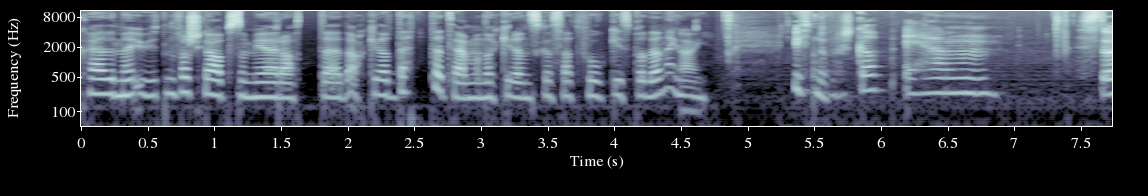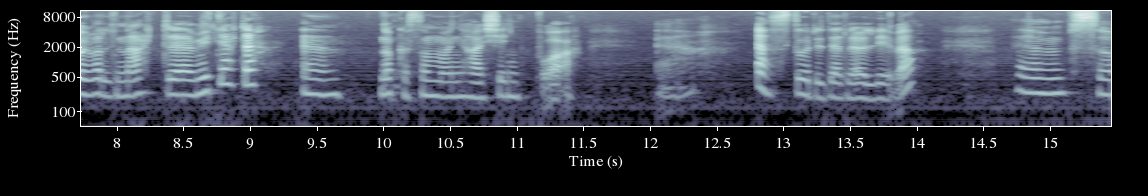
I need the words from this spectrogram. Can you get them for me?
Hva er det med utenforskap som gjør at det er akkurat dette temaet dere ønsker å sette fokus på denne gang? Utenforskap er, um, står veldig nært uh, mitt hjerte. Eh, noe som man har kjent på Eh, ja, store deler av livet. Eh, så,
